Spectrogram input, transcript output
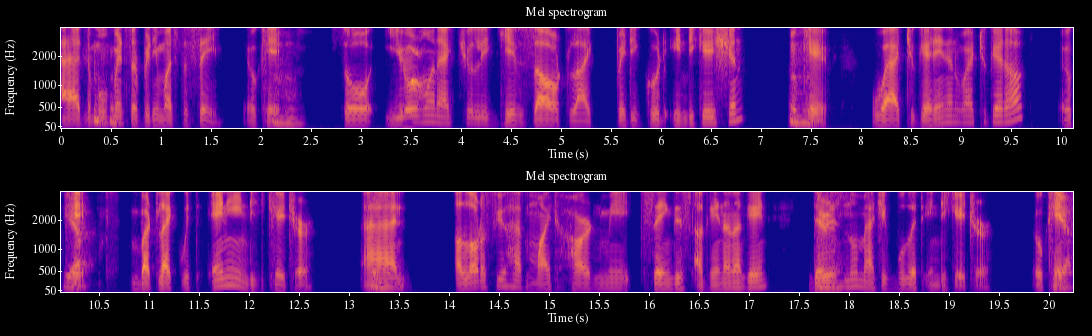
and the movements are pretty much the same. Okay. So your one actually gives out like pretty good indication. Mm-hmm. Okay. Mm-hmm. Where to get in and where to get out. Okay. Yeah. But like with any indicator, and mm-hmm. a lot of you have might heard me saying this again and again, there is mm-hmm. no magic bullet indicator. Okay. Yeah.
